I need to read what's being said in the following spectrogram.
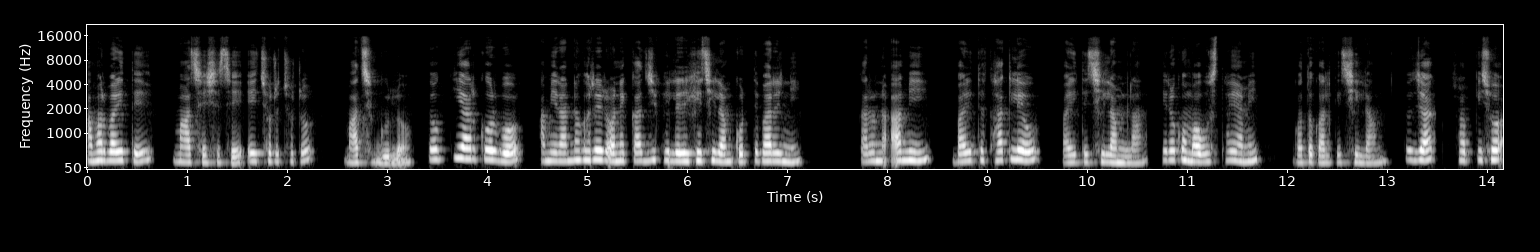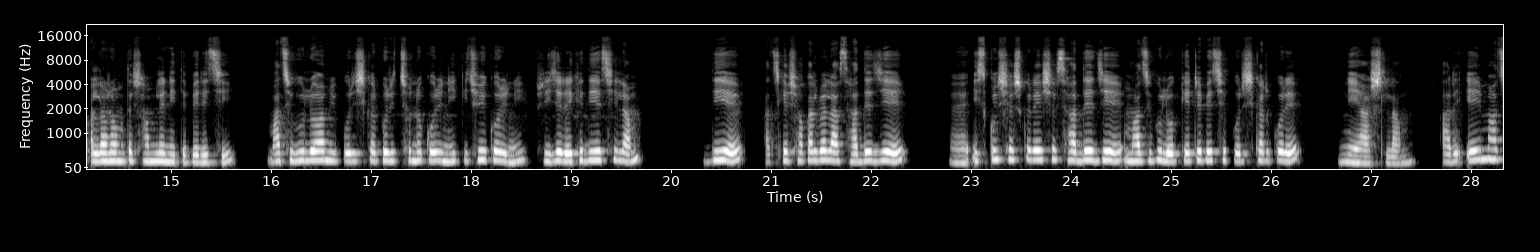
আমার বাড়িতে মাছ এসেছে, এই ছোট ছোট মাছগুলো। তো কি আর করব? আমি রান্নাঘরের অনেক কাজই ফেলে রেখেছিলাম, করতে পারিনি। কারণ আমি বাড়িতে থাকলেও বাড়িতে ছিলাম না। এরকম অবস্থায় আমি গতকালকে ছিলাম। তো যাক সব কিছু আল্লাহর রহমতে সামলে নিতে পেরেছি। মাছগুলো আমি পরিষ্কার পরিচ্ছন্ন করিনি, কিছুই করিনি। ফ্রিজে রেখে দিয়েছিলাম। দিয়ে আজকে সকালবেলা ছাদে যে স্কুল শেষ করে এসে ছাদে যে মাছগুলো কেটে বেছে পরিষ্কার করে নিয়ে আসলাম। আর এই মাছ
